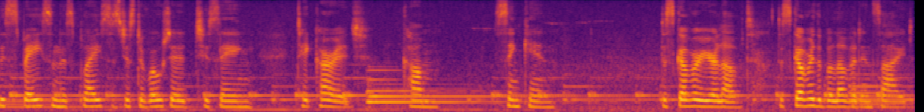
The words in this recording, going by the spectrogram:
this space and this place is just devoted to saying, Take courage, come, sink in, discover you're loved, discover the beloved inside,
